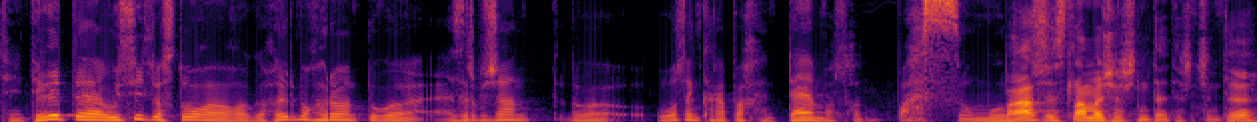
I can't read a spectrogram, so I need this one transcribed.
тийм тэгээд э, үсэл бас дуугаа байгааг 2020 онд нөгөө Азербайджаанд нөгөө уулын Карабахын дайм болоход бас өмөр бас исламын шашинтай тэр чинь тийм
